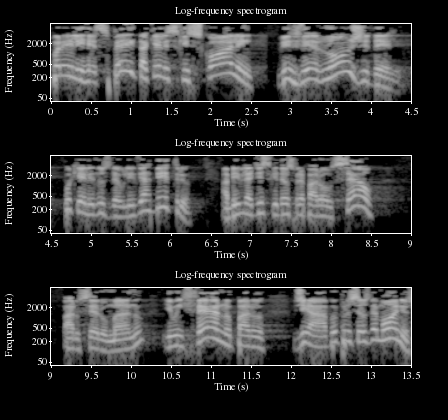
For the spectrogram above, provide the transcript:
Porém, Ele respeita aqueles que escolhem viver longe dele porque ele nos deu livre-arbítrio. A Bíblia diz que Deus preparou o céu para o ser humano e o inferno para o diabo e para os seus demônios.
